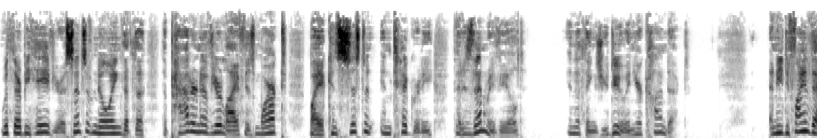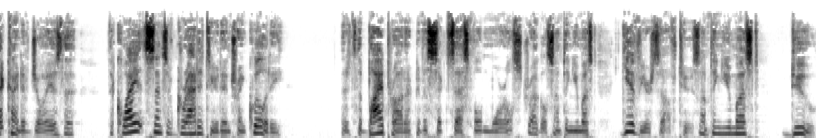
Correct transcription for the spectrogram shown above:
with their behavior, a sense of knowing that the, the pattern of your life is marked by a consistent integrity that is then revealed in the things you do, in your conduct. And he defined that kind of joy as the, the quiet sense of gratitude and tranquility that it's the byproduct of a successful moral struggle, something you must give yourself to, something you must do.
